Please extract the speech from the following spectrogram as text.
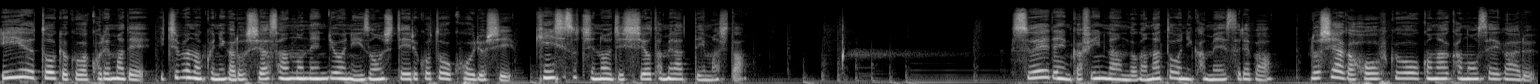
EU 当局はこれまで一部の国がロシア産の燃料に依存していることを考慮し、禁止措置の実施をためらっていました。スウェーデンかフィンランドが NATO に加盟すれば、ロシアが報復を行う可能性がある。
